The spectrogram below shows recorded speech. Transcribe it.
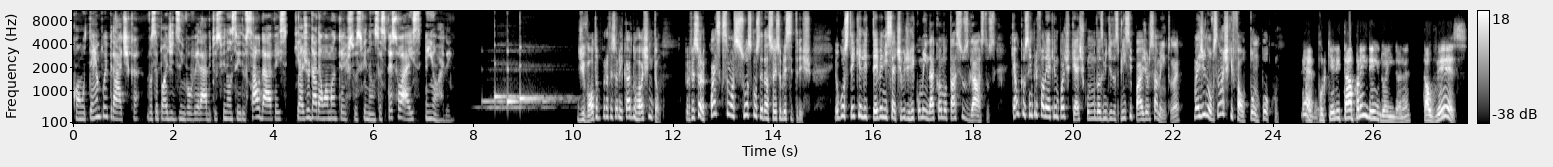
Com o tempo e prática, você pode desenvolver hábitos financeiros saudáveis que ajudarão a manter suas finanças pessoais em ordem. De volta para o professor Ricardo Rocha, então. Professor, quais são as suas considerações sobre esse trecho? Eu gostei que ele teve a iniciativa de recomendar que eu anotasse os gastos, que é o que eu sempre falei aqui no podcast como uma das medidas principais de orçamento, né? Mas, de novo, você não acha que faltou um pouco? É, porque ele está aprendendo ainda, né? Talvez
